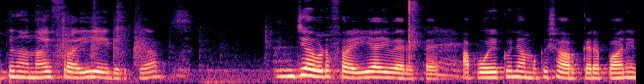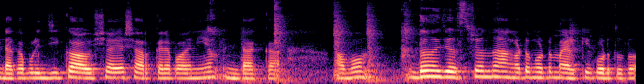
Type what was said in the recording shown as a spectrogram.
ഇട്ട് നന്നായി ഫ്രൈ ചെയ്തെടുക്കുക. ഇഞ്ചി അവിടെ ഫ്രൈ ആയി വരട്ടെ. അപ്പോഴേക്കും നമുക്ക് ശർക്കരപ്പാനി ഉണ്ടാക്കാം. പുളിഞ്ചിക്ക് ആവശ്യമായ ശർക്കരപ്പാനിയും ഉണ്ടാക്കാം. അപ്പം ഇതൊന്ന് ജസ്റ്റ് ഒന്ന് അങ്ങോട്ടും ഇങ്ങോട്ടും മിളക്കി കൊടുത്തത്.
